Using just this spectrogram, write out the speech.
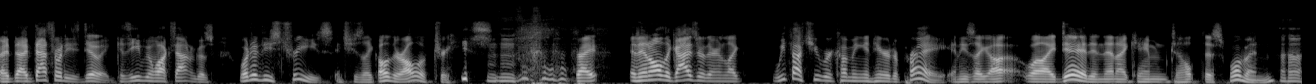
Right? That, that's what he's doing because he even walks out and goes, "What are these trees?" And she's like, "Oh, they're olive trees." Mhm. right? And then all the guys are there and like, "We thought you were coming in here to pray." And he's like, uh, "Well, I did, and then I came to help this woman, Uh-huh.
